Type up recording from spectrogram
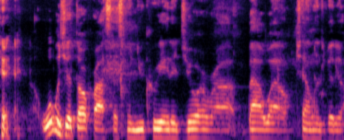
What was your thought process when you created your uh, Bow Wow challenge video?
